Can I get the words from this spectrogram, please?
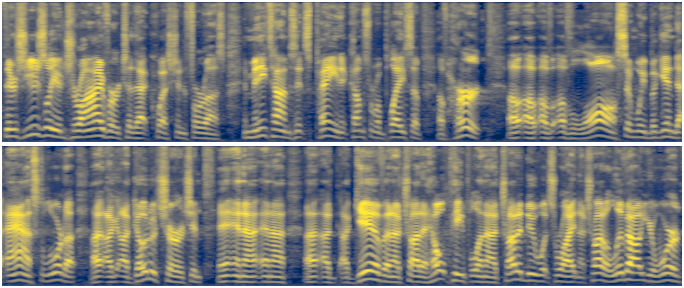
There's usually a driver to that question for us. And many times it's pain. It comes from a place of, of hurt, of, of, of loss. And we begin to ask, Lord, I, I, I, go to church and, and, I, and I, I, I, give and I try to help people and I try to do what's right and I try to live out your word,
